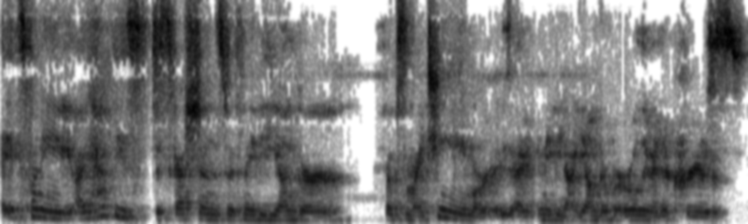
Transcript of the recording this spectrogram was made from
it's funny. I have these discussions with maybe younger folks on my team, or uh, maybe not younger, but earlier in their careers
